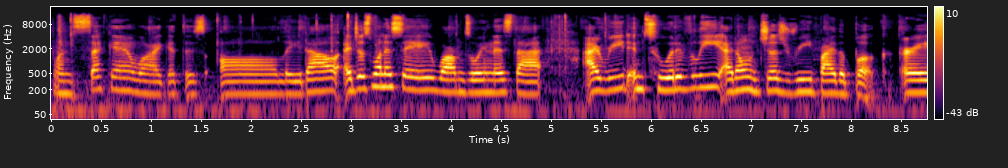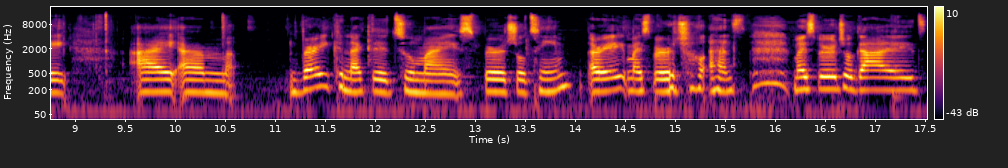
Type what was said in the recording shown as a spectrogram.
One second while I get this all laid out. I just want to say while I'm doing this that I read intuitively. I don't just read by the book, all right? I am very connected to my spiritual team, all right? My spiritual ans my spiritual guides,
